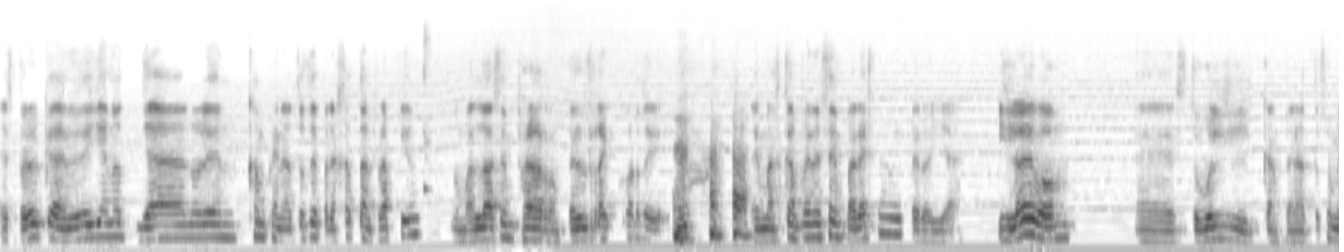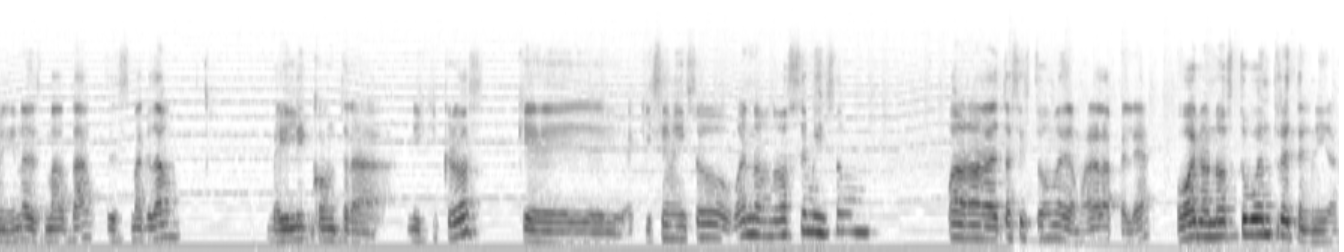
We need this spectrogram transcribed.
espero que Daniel ya no, ya no le den campeonatos de pareja tan rápido. Nomás lo hacen para romper el récord de, más campeones en pareja, pero ya. Y luego eh, estuvo el campeonato femenino de SmackDown, de SmackDown. Bailey contra Nikki Cross, que aquí se me hizo, bueno, no se me hizo, bueno, no, la neta sí estuvo medio mala la pelea. Bueno, no estuvo entretenida.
